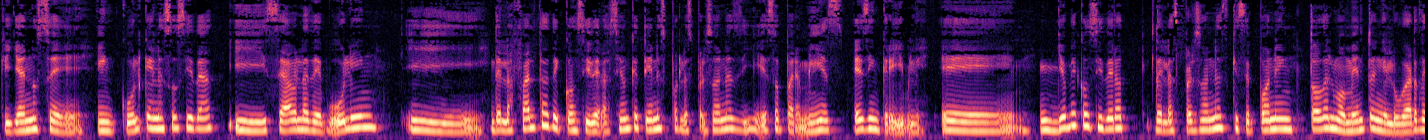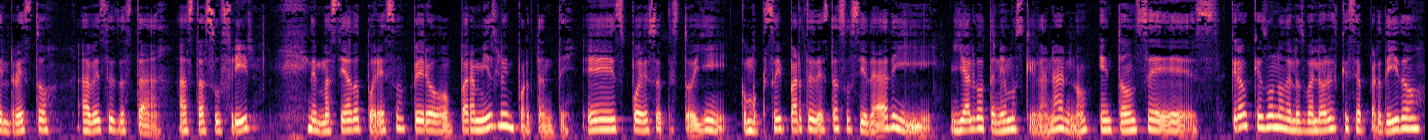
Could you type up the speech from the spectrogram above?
que ya no se inculca en la sociedad y se habla de bullying y de la falta de consideración que tienes por las personas y eso para mí es, es increíble. Eh, yo me considero de las personas que se ponen todo el momento en el lugar del resto a veces hasta, hasta sufrir demasiado por eso, pero para mí es lo importante. Es por eso que estoy como que soy parte de esta sociedad y, y algo tenemos que ganar, ¿no? Entonces, creo que es uno de los valores que se ha perdido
